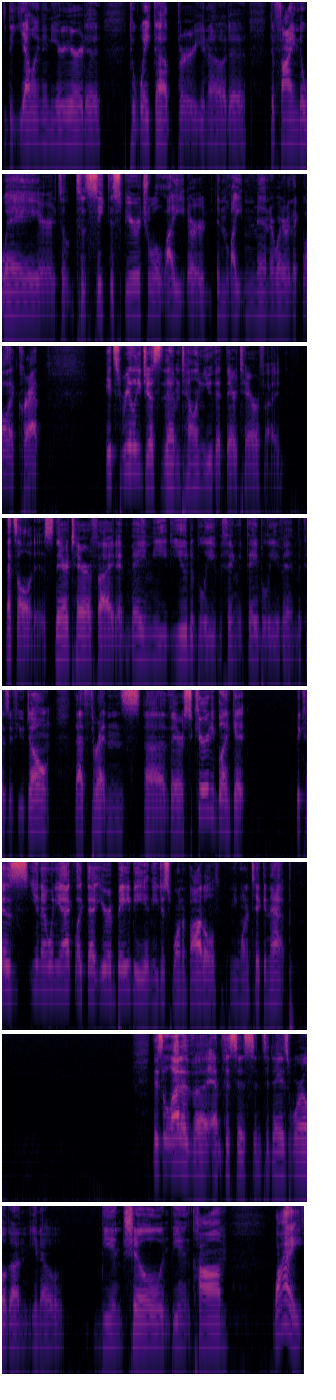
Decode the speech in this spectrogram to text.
the yelling in your ear to to wake up or you know to to find a way or to to seek the spiritual light or enlightenment or whatever. They, all that crap. It's really just them telling you that they're terrified. That's all it is. They're terrified and they need you to believe the thing that they believe in because if you don't, that threatens uh, their security blanket because you know when you act like that you're a baby and you just want a bottle and you want to take a nap. There's a lot of uh, emphasis in today's world on you know being chill and being calm. Why?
